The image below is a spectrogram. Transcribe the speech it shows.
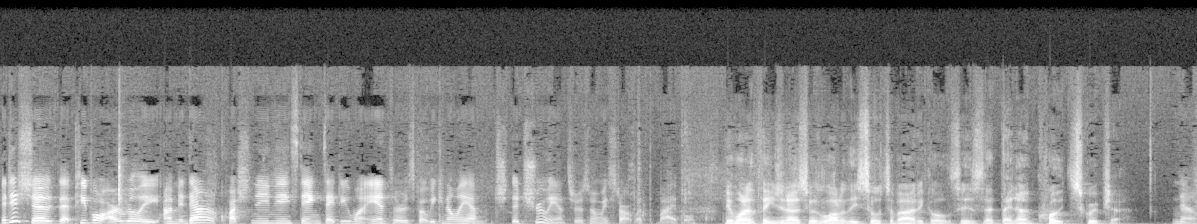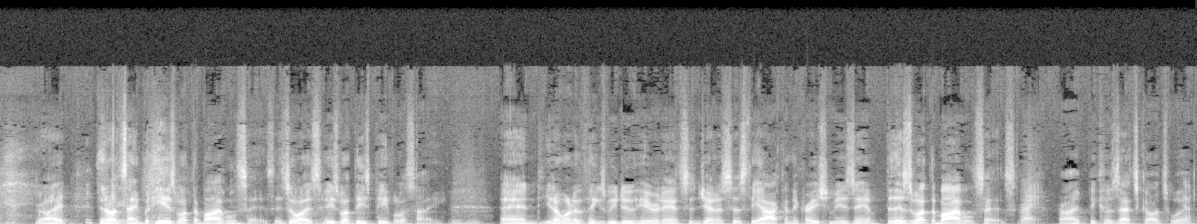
it just shows that people are really, I mean, they're questioning these things. They do want answers, but we can only have the true answers when we start with the Bible. Yeah, one of the things you notice with a lot of these sorts of articles is that they don't quote scripture, No. right? They're not saying, but here's what the Bible says. It's always, here's what these people are saying. Mm-hmm. And you know, one of the things we do here at Answer in Genesis, the Ark and the Creation Museum, this is what the Bible says, Right. right? Because that's God's word.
